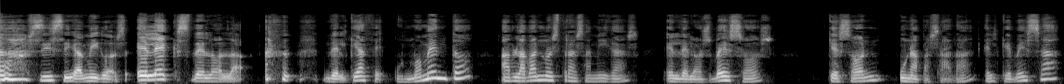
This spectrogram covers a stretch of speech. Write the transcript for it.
ah, sí, sí, amigos, el ex de Lola, del que hace un momento hablaban nuestras amigas, el de los besos, que son una pasada, el que besa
